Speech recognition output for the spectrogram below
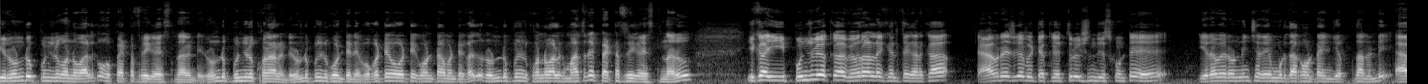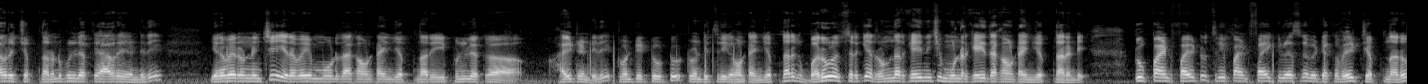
ఈ రెండు పుంజులు కొన్న వాళ్ళకి ఒక పెట్ట ఫ్రీగా ఇస్తున్నారండి. రెండు పుంజులు కొనాలండి. రెండు పుంజులు కొంటేనే. ఒకటే ఒకటి కొంటామంటే కాదు రెండు పుంజులు కొన్న వాళ్ళకి మాత్రమే పెట్ట ఫ్రీగా ఇస్తున్నారు. ఇక ఈ పుంజుల యొక్క వివరాల్లోకి వెళ్తే కనుక యావరేజ్గా వీటి యొక్క ఎత్తులుషన్ విషయం తీసుకుంటే ఇరవై రెండు నుంచి ఇరవై మూడు దాకా ఉంటాయని చెప్తున్నారండి. యావరేజ్ చెప్తున్నారు. రెండు పుంజుల యొక్క యావరేజ్ అండి ఇది. ఇరవై రెండు నుంచి ఇరవై మూడు దాకా ఉంటాయని చెప్తున్నారు ఈ పుంజుల యొక్క హైట్ అండి ఇది. ట్వంటీ టూ టు ట్వంటీ త్రీగా ఉంటాయని చెప్తున్నారు. బరువులు వచ్చేసరికి రెండున్నర కేజీ నుంచి మూడున్నర కేజీ దాకా ఉంటాయని చెప్తున్నారండి. Two point five to three point five కిలోస్గా వీటి యొక్క వెయిట్ చెప్తున్నారు.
